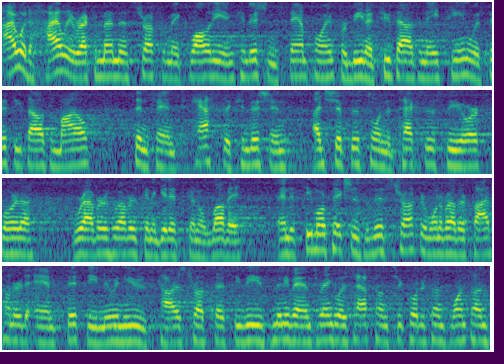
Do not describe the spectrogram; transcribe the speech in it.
I would highly recommend this truck from a quality and condition standpoint for being a 2018 with 50,000 miles. It's in fantastic condition. I'd ship this one to Texas, New York, Florida, wherever, whoever's gonna get it, it's gonna love it. And to see more pictures of this truck or one of our other 550 new and used cars, trucks, SUVs, minivans, Wranglers, half tons, three quarter tons, one tons,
